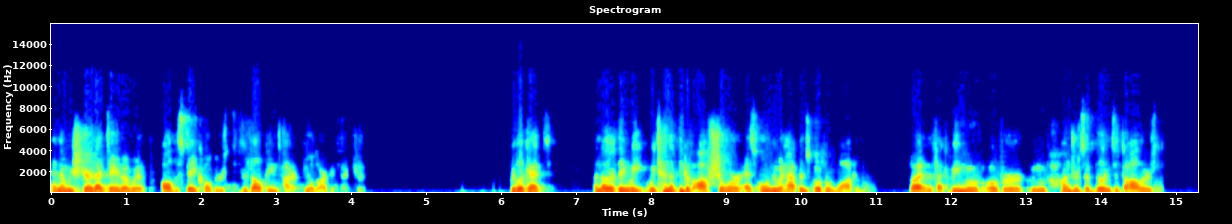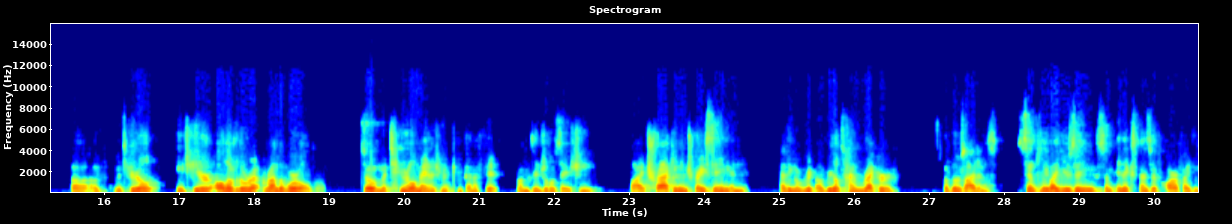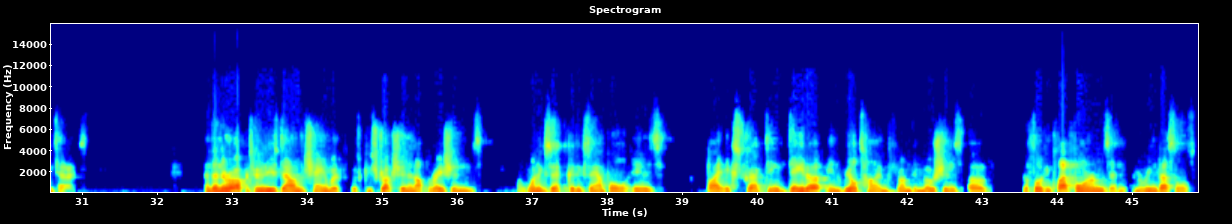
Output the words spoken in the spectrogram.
and then we share that data with all the stakeholders to develop the entire field architecture. We look at another thing, we, we tend to think of offshore as only what happens over water, but in fact, we move over, we move hundreds of billions of dollars uh, of material each year all over the, around the world. So material management can benefit from digitalization by tracking and tracing and having a, re- a real-time record of those items. simply by using some inexpensive RFID tags. And then there are opportunities down the chain with, with construction and operations. One exa- good example is by extracting data in real time from the motions of the floating platforms and marine vessels,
